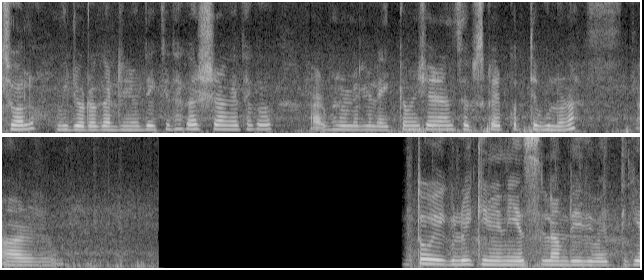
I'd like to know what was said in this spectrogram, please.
চলো ভিডিওটা কন্টিনিউ দেখতে থাকার সঙ্গে থাকো। আর ভালো লাগলে লাইক কমেন্ট শেয়ার সাবস্ক্রাইব করতে ভুলো না। আর তো এগুলোই কিনে নিয়ে এসেছিলাম দিদি বাড়ির থেকে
